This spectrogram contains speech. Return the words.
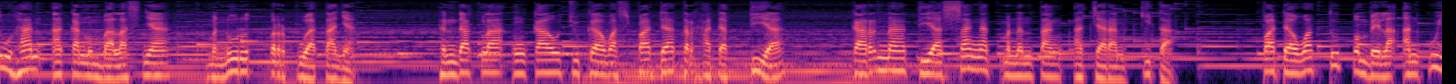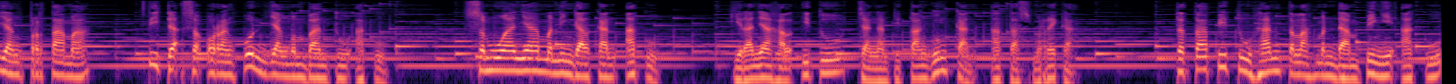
Tuhan akan membalasnya menurut perbuatannya. Hendaklah engkau juga waspada terhadap dia, karena dia sangat menentang ajaran kita. Pada waktu pembelaanku yang pertama, tidak seorang pun yang membantu aku. Semuanya meninggalkan aku. Kiranya hal itu jangan ditanggungkan atas mereka. Tetapi Tuhan telah mendampingi aku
